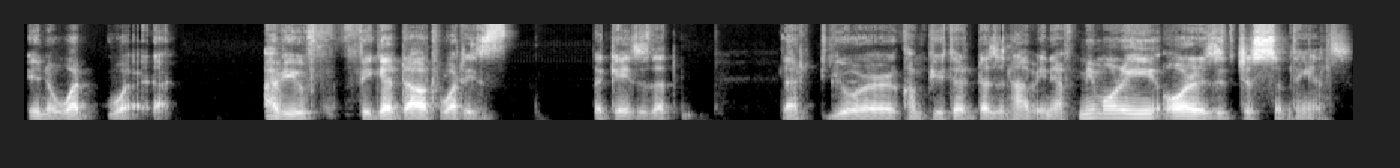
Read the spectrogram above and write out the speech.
you know, what? What have you figured out? What is the case? Is that that your computer doesn't have enough memory, or is it just something else?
